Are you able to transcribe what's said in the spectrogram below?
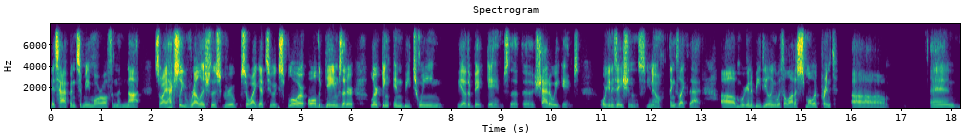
It's happened to me more often than not. So I actually relish this group. So I get to explore all the games that are lurking in between the other big games, the the shadowy games, organizations, you know, things like that. Um, we're going to be dealing with a lot of smaller print uh, and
